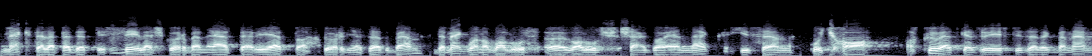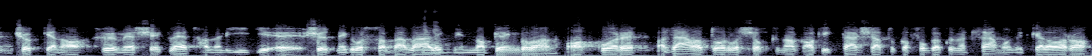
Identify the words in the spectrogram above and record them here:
megtelepedett és mhm. széles körben elterjedt a környezetben, de megvan a valós, valósága ennek, hiszen hogyha a következő évtizedekben nem csökken a hőmérséklet, hanem így, sőt még rosszabbá válik, mint napjainkban van, akkor az állatorvosoknak, akik társadalmakkal foglalkoznak, számolni kell arra,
